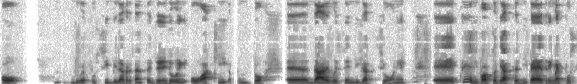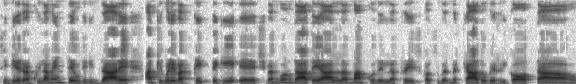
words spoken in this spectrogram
o dove è possibile la presenza dei genitori o a chi appunto eh, dare queste indicazioni. Eh, qui riporto piazze di Petri, ma è possibile tranquillamente utilizzare anche quelle vaschette che eh, ci vengono date al banco del fresco al supermercato per ricotta,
